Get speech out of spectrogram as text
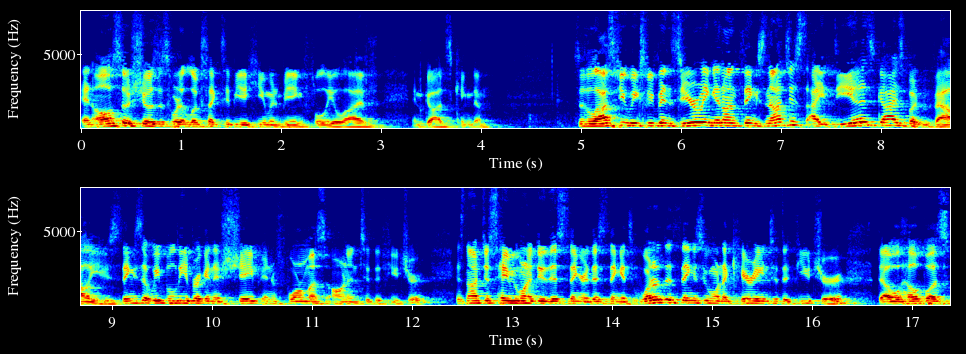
and also shows us what it looks like to be a human being fully alive in God's kingdom. So, the last few weeks, we've been zeroing in on things, not just ideas, guys, but values, things that we believe are going to shape and form us on into the future. It's not just, hey, we want to do this thing or this thing. It's what are the things we want to carry into the future that will help us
